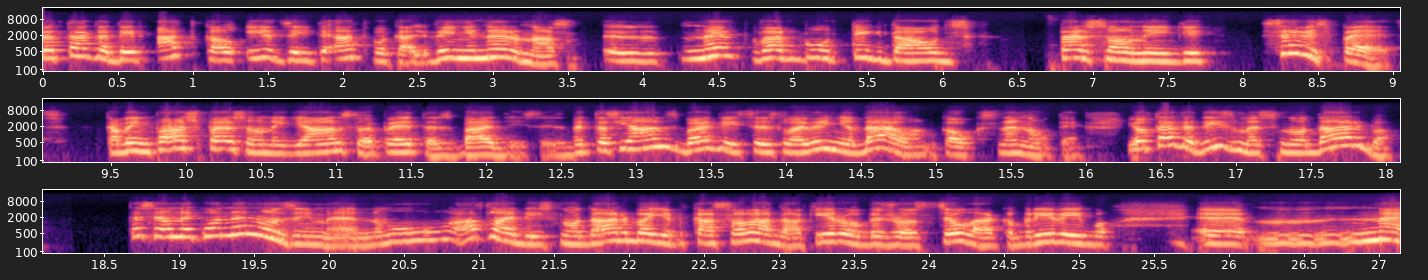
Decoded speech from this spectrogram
tad tagad ir atkal iedzīti atpakaļ. Viņi nerunās, e, nevar būt tik daudz personīgi sevis pēc. Ka viņi paši personīgi Jānis vai Pēters baidīsies. Bet tas Jānis baidīsies, lai viņa dēlam kaut kas nenotiek. Jo tagad izmest no darba, tas jau neko nenozīmē. Nu, atlaidīs no darba, jeb kā savādāk ierobežos cilvēka brīvību. E, nē,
